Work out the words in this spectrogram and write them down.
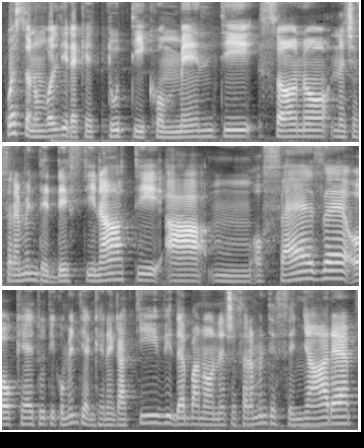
Questo non vuol dire che tutti i commenti sono necessariamente destinati a mm, offese o che tutti i commenti anche negativi debbano necessariamente segnare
